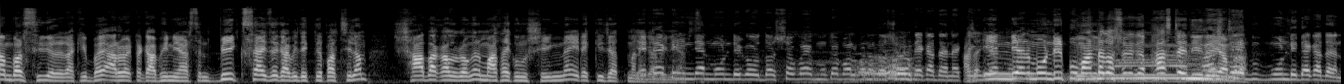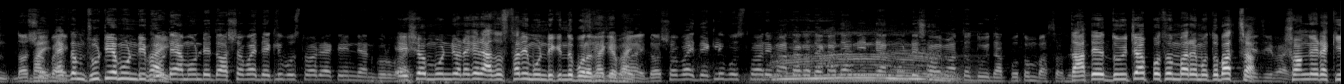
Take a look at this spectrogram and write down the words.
নাম্বার সিরিয়ালে রাকিব ভাই আরও একটা গাভি নিয়ে আসছেন। বিগ সাইজের গাভি দেখতে পাচ্ছিলাম। সাদা কালো রঙের মাথায় কোনো শিং নাই। এটা কি জাত মানে এটা একটা ইন্ডিয়ান মন্ডি গরু। দর্শক ভাই মুখে বলব না দর্শক দেখা দেন আচ্ছা ইন্ডিয়ান মন্ডির প্রমাণটা দর্শককে ফার্স্টে দিয়ে দেই আমরা। মন্ডি দেখা দেন দর্শক ভাই একদম ঝুটিয়ে মুন্ডি ভাই। ওটা মন্ডি দর্শক ভাই দেখলি বুঝতে পারবে একটা ইন্ডিয়ান গরু ভাই। এইসব মুন্ডি অনেকে রাজস্থানী মুন্ডি কিন্তু বলে থাকে ভাই। দর্শক ভাই দেখলি বুঝতে পারে মাথাটা দেখা দেন ইন্ডিয়ান মন্ডি সবাই মাত্র দুই দাঁত প্রথম বাচ্চা দাঁতের দুইটা প্রথমবারের মতো বাচ্চা। সঙ্গে এটা কি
